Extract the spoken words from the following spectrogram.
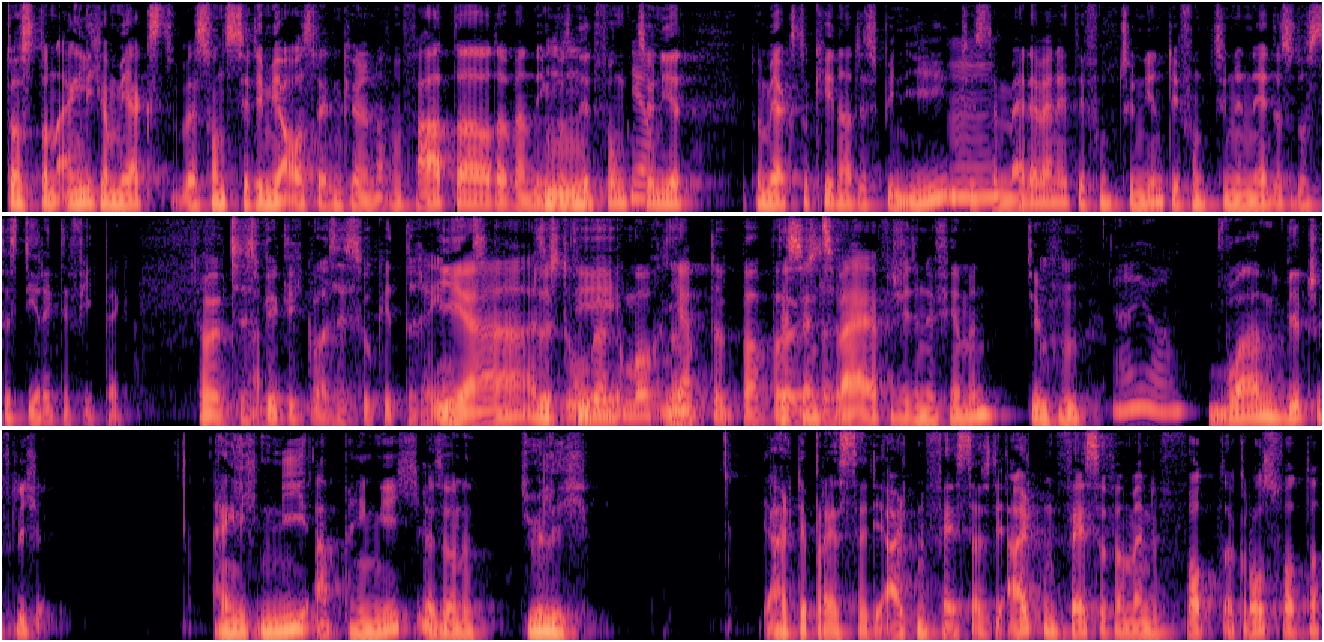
dass dann eigentlich merkst, weil sonst hätte ich mir ausreden können auf den Vater oder wenn irgendwas nicht funktioniert, du merkst, okay, na, das bin ich, das sind meine Weine, die funktionieren, die funktionieren nicht, also du hast das direkte Feedback. Aber habt ihr das wirklich quasi so getrennt? Ja, du also hast Ungarn die- gemacht ja, und der Papa Das sind zwei verschiedene Firmen, die Ah ja. waren wirtschaftlich eigentlich nie abhängig. Also natürlich die alte Presse, die alten Fässer. Also die alten Fässer von meinem Vater, Großvater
